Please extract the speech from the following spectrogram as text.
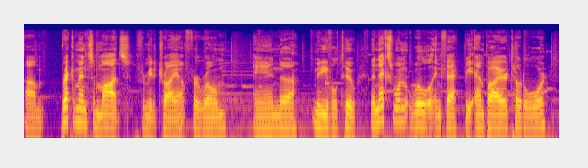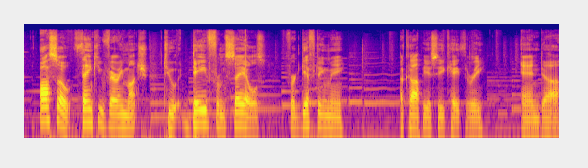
um, recommend some mods for me to try out for Rome and uh, Medieval 2. The next one will, in fact, be Empire Total War. Also, thank you very much to Dave from Sales for gifting me a copy of CK3, and uh,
